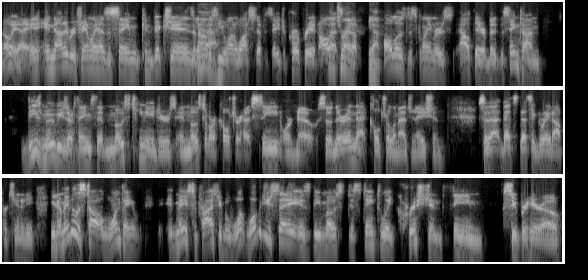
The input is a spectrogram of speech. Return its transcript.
Oh yeah, and, and not every family has the same convictions, and yeah. obviously you want to watch stuff that's age appropriate and all that's that right. stuff. Yeah, all those disclaimers out there, but at the same time, these movies are things that most teenagers and most of our culture has seen or know, so they're in that cultural imagination. So that that's that's a great opportunity. You know, maybe let's talk one thing. It may surprise people. What what would you say is the most distinctly Christian theme superhero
